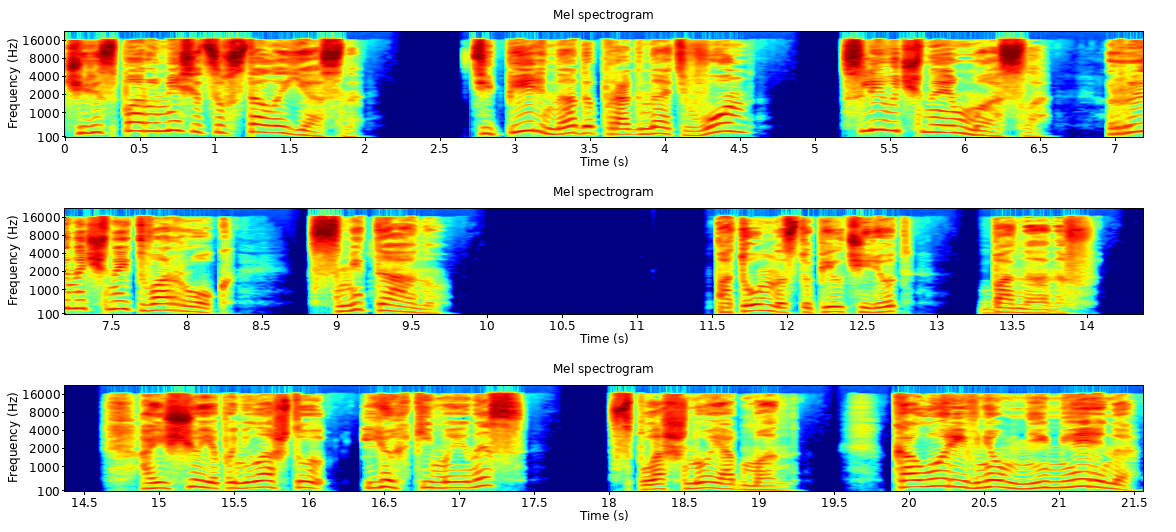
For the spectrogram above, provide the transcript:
Через пару месяцев стало ясно. Теперь надо прогнать вон сливочное масло, рыночный творог — сметану. Потом наступил черед бананов. А еще я поняла, что легкий майонез — сплошной обман. Калорий в нем немерено,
